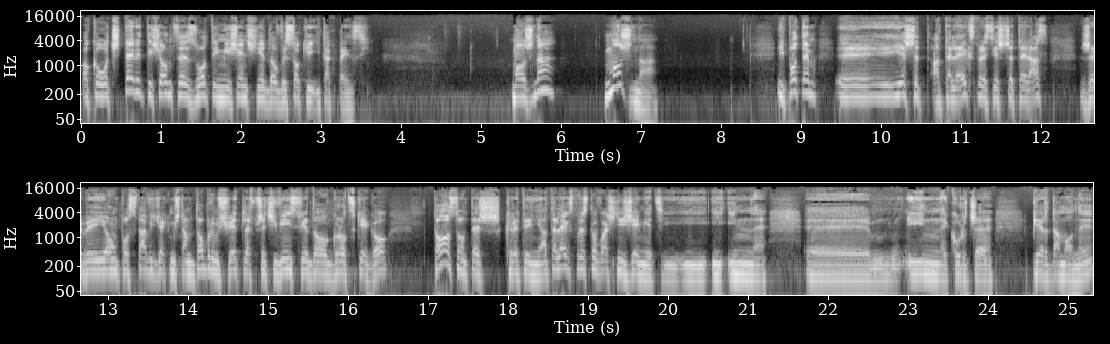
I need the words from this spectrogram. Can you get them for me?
około 4 tysiące złotych miesięcznie do wysokiej i tak pensji. Można? Można. I potem yy, jeszcze, a Teleekspres jeszcze teraz, żeby ją postawić w jakimś tam dobrym świetle w przeciwieństwie do Grodzkiego, to są też kretyni, a Teleekspres to właśnie Ziemiec i, i, i inne, yy, inne kurcze pierdamony,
